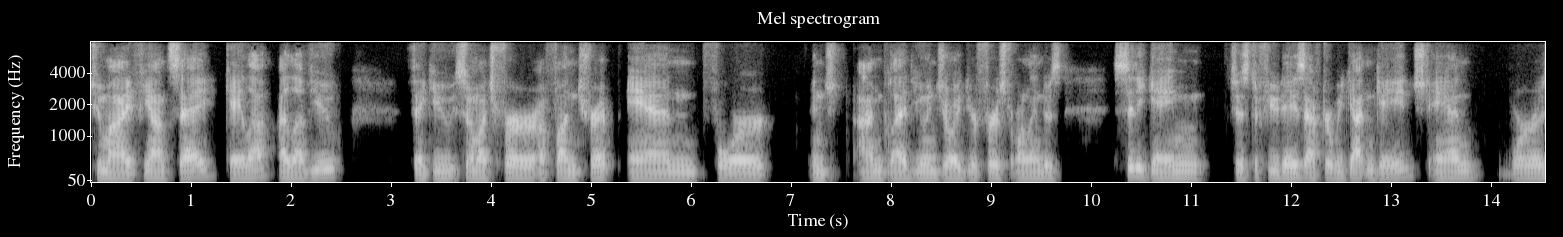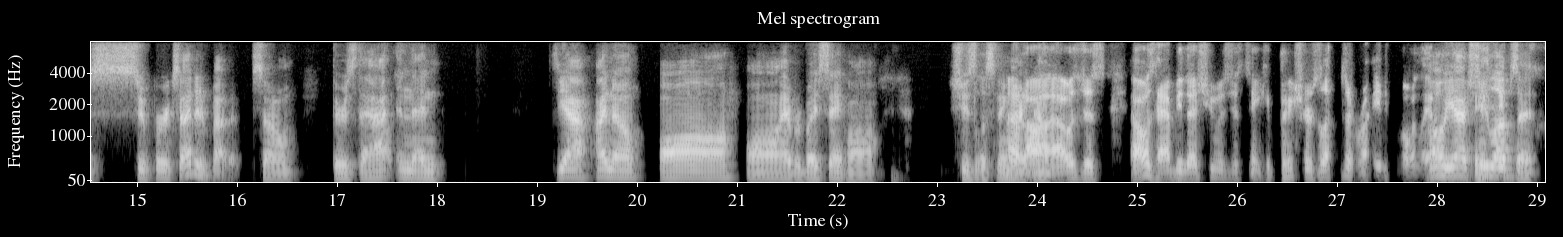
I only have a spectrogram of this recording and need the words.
to my fiance Kayla. I love you. Thank you so much for a fun trip and for. And I'm glad you enjoyed your first Orlando's City game just a few days after we got engaged, and we're super excited about it. So there's that, and then yeah, I know. Aw, aw, everybody's saying aw. She's listening No, right no, now. I was just, I was happy that she was just taking pictures left and right. Oh yeah, she loves it.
